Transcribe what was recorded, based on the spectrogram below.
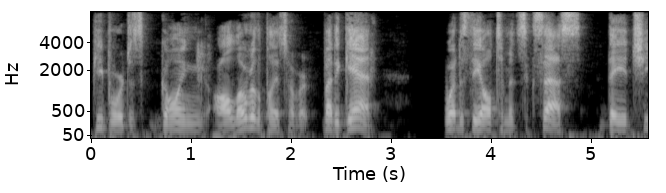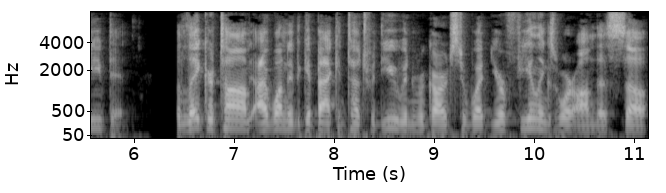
People were just going all over the place over it. But again, what is the ultimate success? They achieved it. But Laker Tom, I wanted to get back in touch with you in regards to what your feelings were on this. So,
